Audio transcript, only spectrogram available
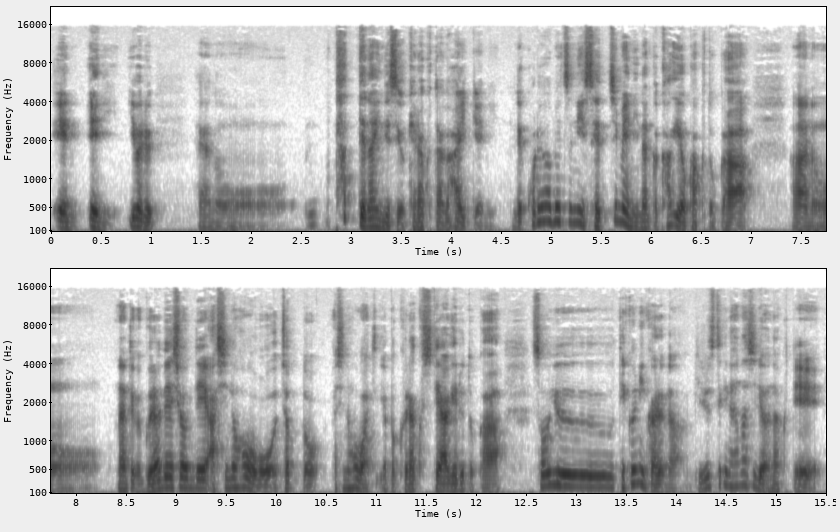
絵、絵に。いわゆる、あの、立ってないんですよ、キャラクターが背景に。で、これは別に接地面になんか影を描くとか、あの、なんていうか、グラデーションで足の方をちょっと、足の方はやっぱ暗くしてあげるとか、そういうテクニカルな、技術的な話ではなくて、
